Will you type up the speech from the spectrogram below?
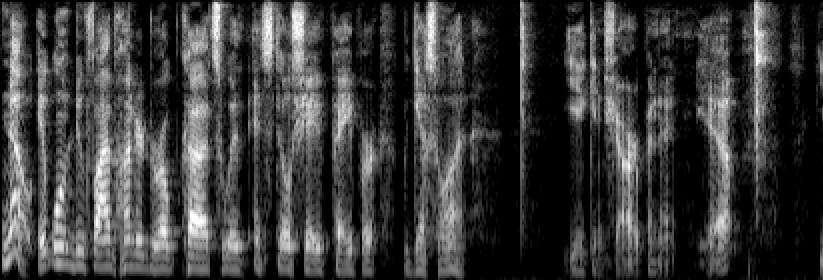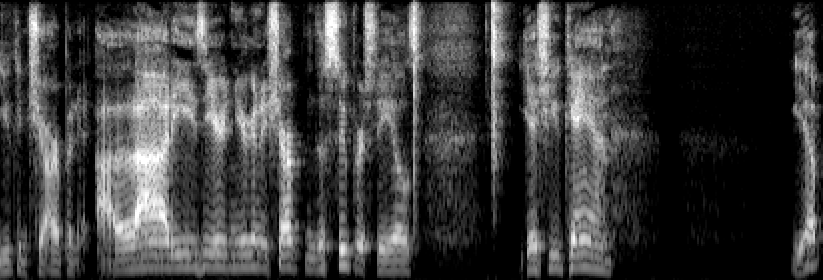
no, it won't do 500 rope cuts with and still shave paper. But guess what? You can sharpen it. Yep. You can sharpen it a lot easier than you're going to sharpen the super steels. Yes, you can. Yep,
